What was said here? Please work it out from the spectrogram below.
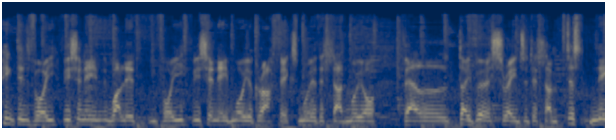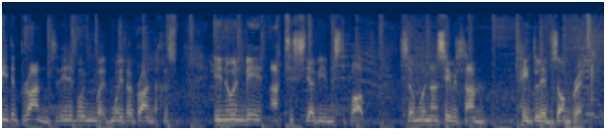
paintings fwy. Fi eisiau gwneud walydd fwy. Fi eisiau gwneud mwy o graphics, mwy o ddillad, mwy o fel diverse range o dillad. Just wneud y brand, wneud y fwy, mwy fel brand, achos un o'n fi artistiau fi, Mr Plob. So mae hwnna'n sefyll am Paint Lives on Brick.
